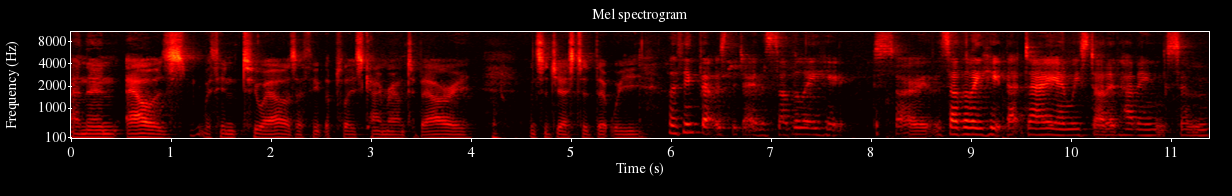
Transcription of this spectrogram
And then hours, within two hours, I think the police came around to Bowery and suggested that we Well, I think that was the day the southerly hit. So the southerly hit that day, and we started having some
